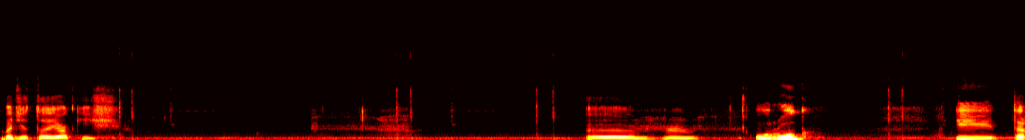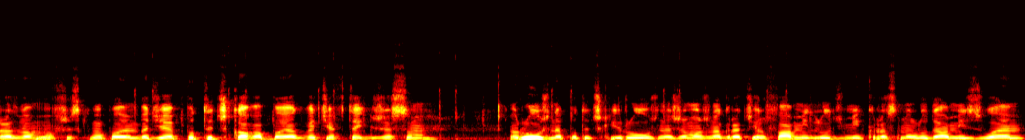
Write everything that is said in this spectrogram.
Będzie to jakiś yy, uruk. I teraz wam o wszystkim opowiem. Będzie potyczkowa, bo jak wiecie w tej grze są różne potyczki, różne, że można grać elfami, ludźmi, krasnoludami, złem.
